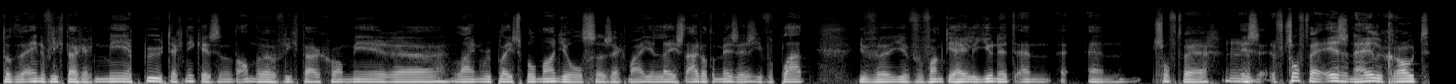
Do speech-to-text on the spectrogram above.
dat het ene vliegtuig echt meer puur techniek is en het andere vliegtuig gewoon meer uh, line replaceable modules, uh, zeg maar. Je leest uit wat er mis is, je, verplaat, je, ver, je vervangt die hele unit en, en software, mm. is, software is een hele groot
